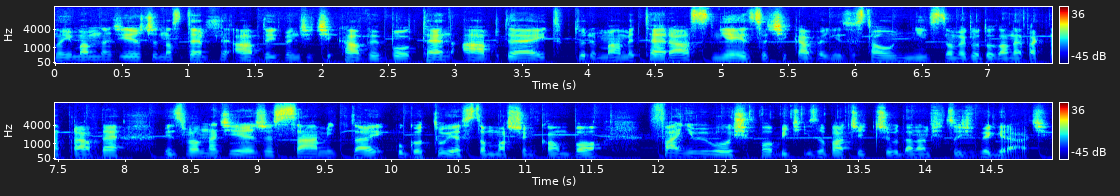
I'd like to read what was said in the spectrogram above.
No i mam nadzieję, że następny update będzie ciekawy, bo ten update, który mamy teraz, nie jest za ciekawy, nie zostało nic nowego dodane tak naprawdę, więc mam nadzieję, że sami tutaj ugotuję z tą maszynką, bo fajnie by było się pobić i zobaczyć, czy uda nam się coś wygrać.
